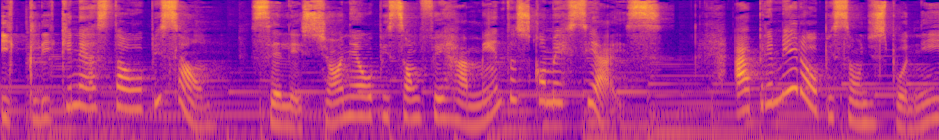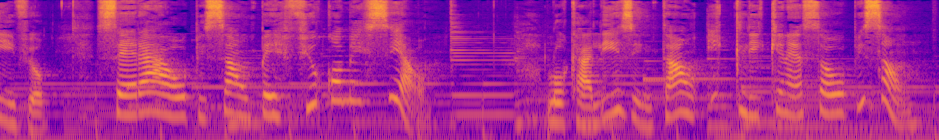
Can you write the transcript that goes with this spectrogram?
e clique nesta opção. Selecione a opção Ferramentas Comerciais. A primeira opção disponível será a opção Perfil Comercial. Localize então e clique nessa opção.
